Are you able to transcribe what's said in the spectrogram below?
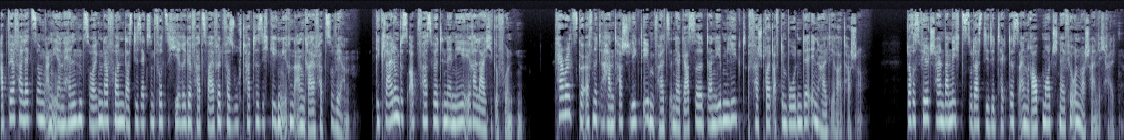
Abwehrverletzungen an ihren Händen zeugen davon, dass die 46-Jährige verzweifelt versucht hatte, sich gegen ihren Angreifer zu wehren. Die Kleidung des Opfers wird in der Nähe ihrer Leiche gefunden. Carols geöffnete Handtasche liegt ebenfalls in der Gasse, daneben liegt, verstreut auf dem Boden, der Inhalt ihrer Tasche. Doch es fehlt scheinbar nichts, sodass die Detectives einen Raubmord schnell für unwahrscheinlich halten.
